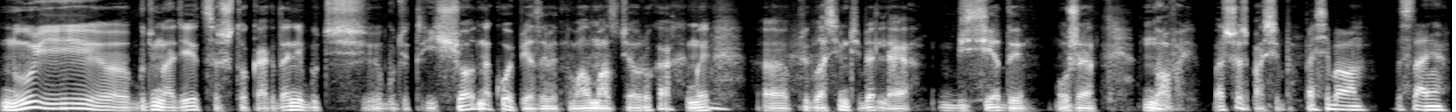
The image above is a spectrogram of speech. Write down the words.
Ну и э, будем надеяться, что когда-нибудь будет еще одна копия заветного алмаза у тебя в руках, и мы э, пригласим тебя для беседы уже новой. Большое спасибо. Спасибо вам. До свидания.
